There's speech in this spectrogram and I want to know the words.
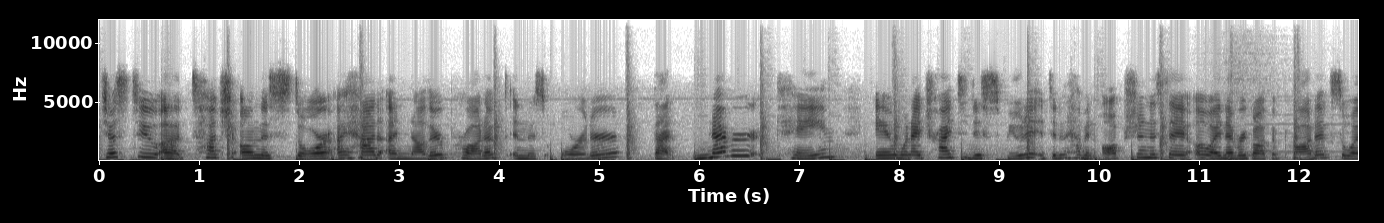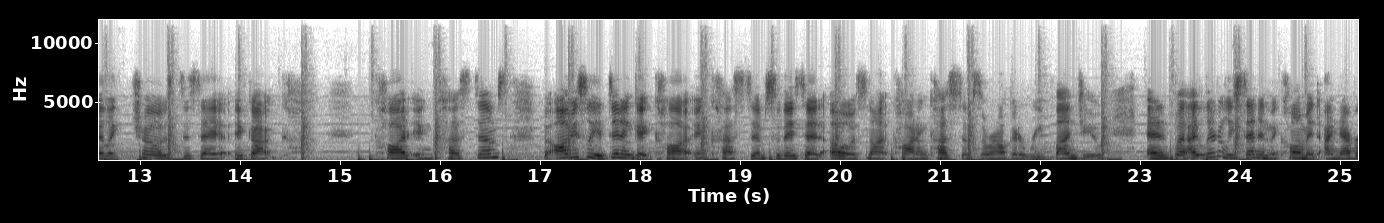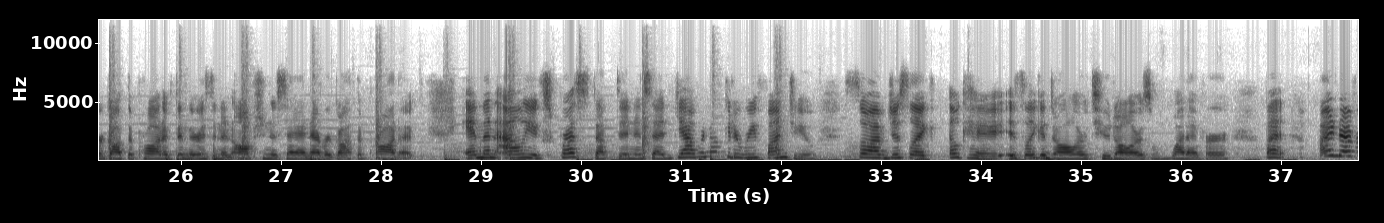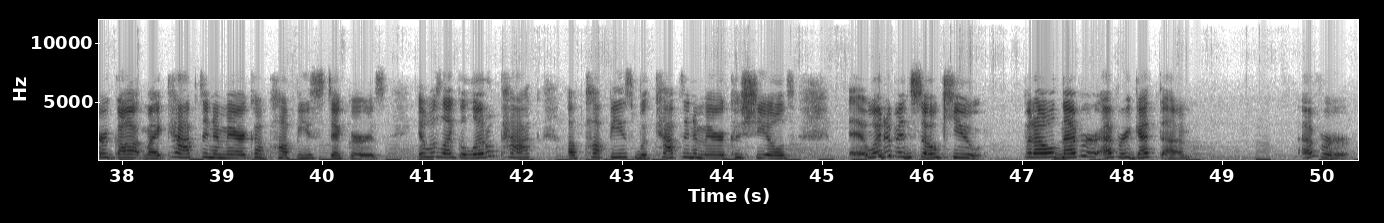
just to uh, touch on this store, I had another product in this order that never came. And when I tried to dispute it, it didn't have an option to say, oh, I never got the product. So I like chose to say it got caught in customs, but obviously it didn't get caught in customs, so they said, oh, it's not caught in customs, so we're not going to refund you. And But I literally said in the comment, I never got the product, and there isn't an option to say I never got the product. And then AliExpress stepped in and said, yeah, we're not going to refund you. So I'm just like, okay, it's like a dollar, two dollars, whatever. But I never got my Captain America puppy stickers. It was like a little pack of puppies with Captain America shields it would have been so cute, but I will never ever get them. Ever.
